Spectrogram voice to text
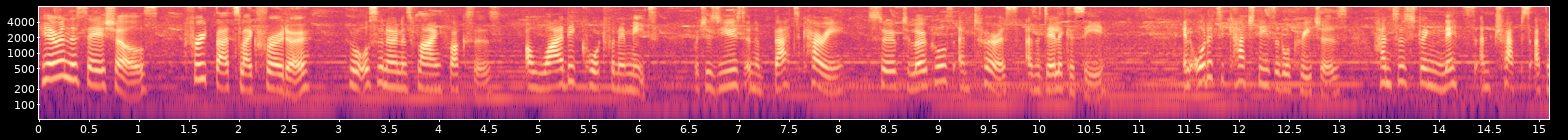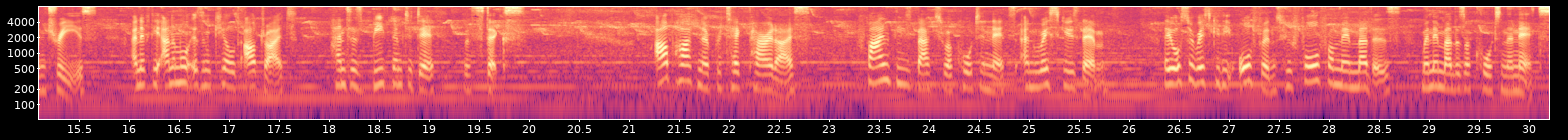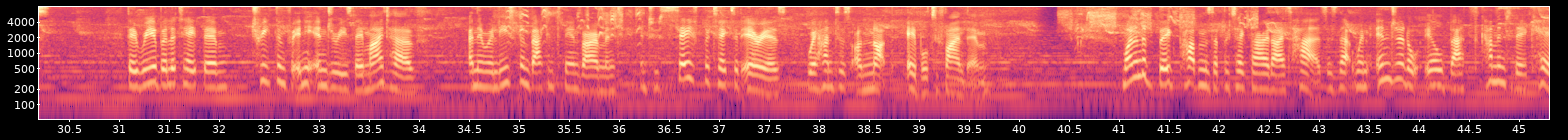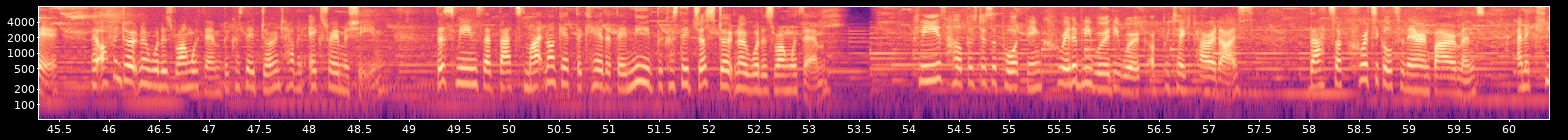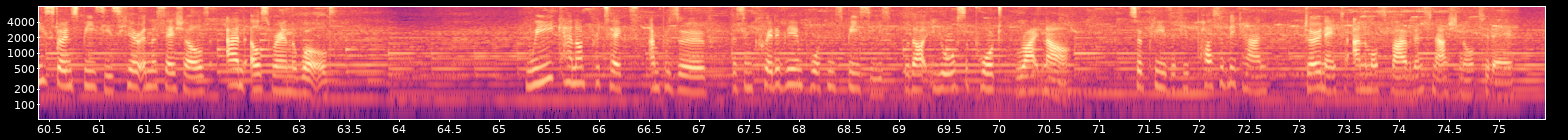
Here in the Seychelles, fruit bats like Frodo, who are also known as flying foxes, are widely caught for their meat, which is used in a bat curry served to locals and tourists as a delicacy. In order to catch these little creatures, hunters string nets and traps up in trees, and if the animal isn't killed outright, hunters beat them to death with sticks. Our partner, Protect Paradise, finds these bats who are caught in nets and rescues them. They also rescue the orphans who fall from their mothers when their mothers are caught in the nets. They rehabilitate them, treat them for any injuries they might have, and then release them back into the environment into safe protected areas where hunters are not able to find them. One of the big problems that Protect Paradise has is that when injured or ill bats come into their care, they often don't know what is wrong with them because they don't have an x-ray machine. This means that bats might not get the care that they need because they just don't know what is wrong with them. Please help us to support the incredibly worthy work of Protect Paradise. Bats are critical to their environment and a keystone species here in the Seychelles and elsewhere in the world. We cannot protect and preserve this incredibly important species without your support right now. So please, if you possibly can, donate to Animal Survival International today.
